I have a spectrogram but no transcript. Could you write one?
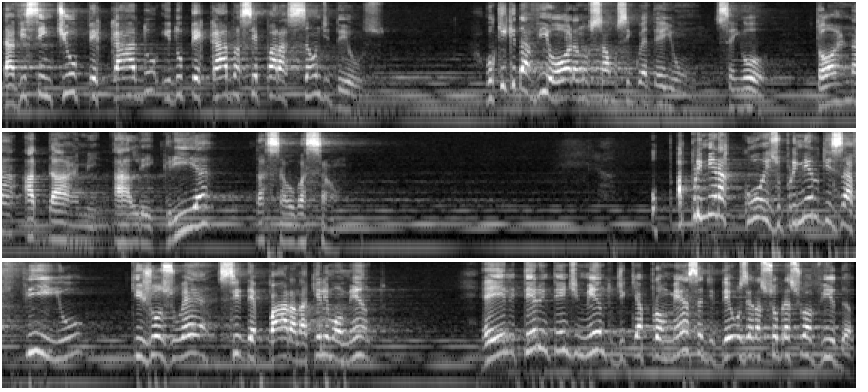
Davi sentiu o pecado e do pecado a separação de Deus. O que que Davi ora no Salmo 51? Senhor, torna a dar-me a alegria da salvação. A primeira coisa, o primeiro desafio que Josué se depara naquele momento é ele ter o entendimento de que a promessa de Deus era sobre a sua vida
